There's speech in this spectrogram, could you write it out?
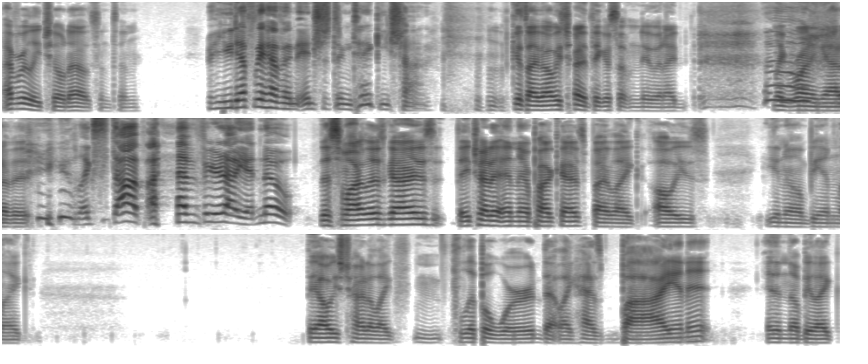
I've really chilled out since then. You definitely have an interesting take each time. Because I always try to think of something new and I like running out of it. Like, stop! I haven't figured it out yet. No. The Smartless guys, they try to end their podcast by like always, you know, being like, they always try to like flip a word that like has "by" in it, and then they'll be like,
